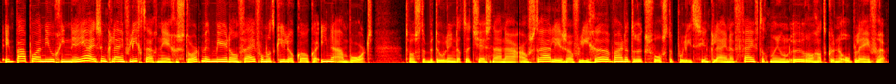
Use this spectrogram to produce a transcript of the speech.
In Papua-Nieuw-Guinea is een klein vliegtuig neergestort... met meer dan 500 kilo cocaïne aan boord. Het was de bedoeling dat de Cessna naar Australië zou vliegen... waar de drugs volgens de politie een kleine 50 miljoen euro had kunnen opleveren.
